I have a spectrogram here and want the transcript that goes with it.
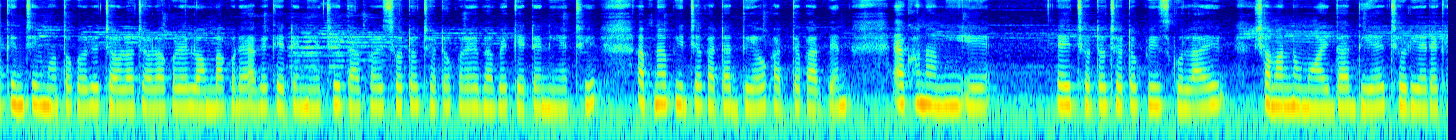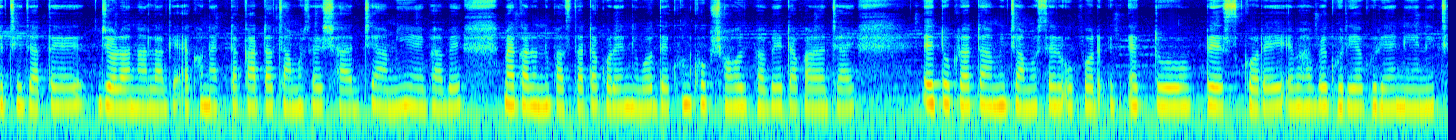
এক ইঞ্চির মতো করে চওড়া চওড়া করে লম্বা করে আগে কেটে নিয়েছি, তারপরে ছোট ছোট করে এভাবে কেটে নিয়েছি। আপনার পিৎজা কাটার দিয়েও কাটতে পারবেন। এখন আমি এই ছোট ছোট পিসগুলাই সামান্য ময়দা দিয়ে ছড়িয়ে রেখেছি যাতে জোড়া না লাগে। এখন একটা কাটা চামচের সাহায্যে আমি এইভাবে ম্যাকারনি পাস্তাটা করে নিব। দেখুন খুব সহজভাবে এটা করা যায়। এই টুকরাটা আমি চামচের উপর একটু প্রেস করে এভাবে ঘুরিয়ে ঘুরিয়ে নিয়ে নিচ্ছি।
